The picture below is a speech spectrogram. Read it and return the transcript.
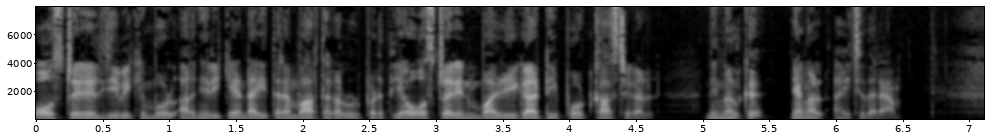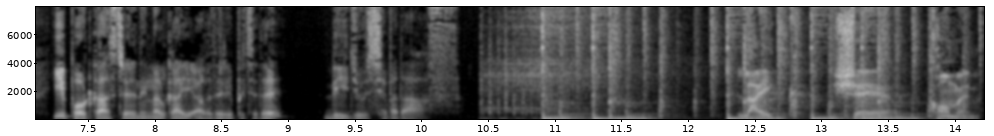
ഓസ്ട്രേലിയയിൽ ജീവിക്കുമ്പോൾ അറിഞ്ഞിരിക്കേണ്ട ഇത്തരം വാർത്തകൾ ഉൾപ്പെടുത്തിയ ഓസ്ട്രേലിയൻ വഴികാട്ടി പോഡ്കാസ്റ്റുകൾ നിങ്ങൾക്ക് ഞങ്ങൾ അയച്ചു തരാം ഈ പോഡ്കാസ്റ്റ് നിങ്ങൾക്കായി അവതരിപ്പിച്ചത് Diju Sivadas. Like share comment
